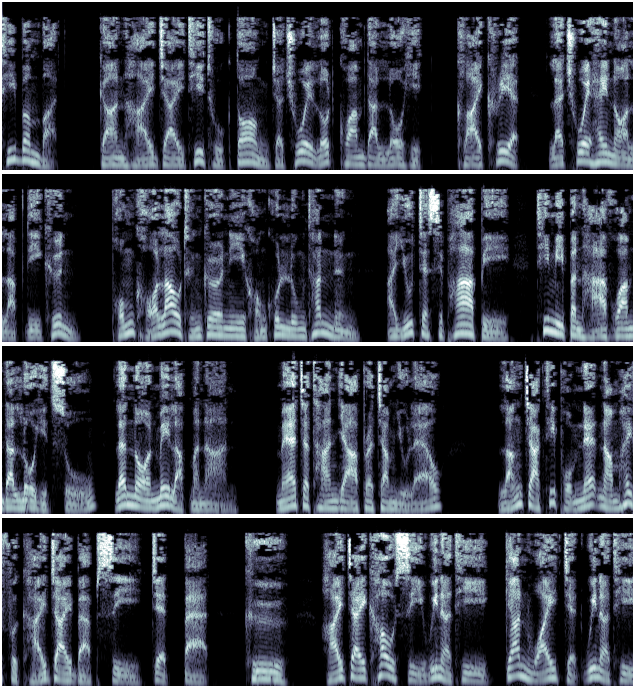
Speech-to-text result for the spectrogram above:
ที่บำบัด การหายใจที่ถูกต้องจะช่วยลดความดันโลหิต คลายเครียด และช่วยให้นอนหลับดีขึ้น ผมขอเล่าถึงกรณีของคุณลุงท่านหนึ่ง อายุ 75 ปี ที่มีปัญหาความดันโลหิตสูง และนอนไม่หลับมานาน แม้จะทานยาประจำอยู่แล้ว หลังจากที่ผมแนะนำให้ฝึกหายใจแบบ 4 7 8 คือ หายใจเข้า 4 วินาที กั้นไว้ 7 วินาที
